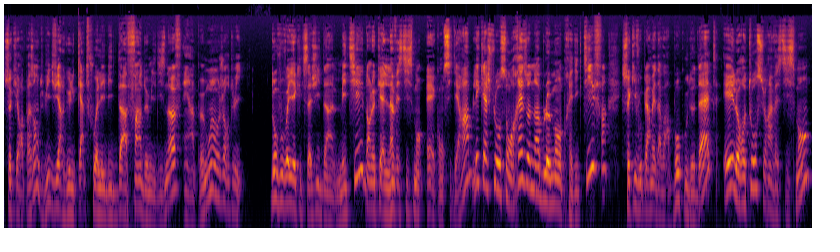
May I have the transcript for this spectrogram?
ce qui représente 8,4 fois l'EBITDA fin 2019 et un peu moins aujourd'hui. Donc vous voyez qu'il s'agit d'un métier dans lequel l'investissement est considérable, les cash flows sont raisonnablement prédictifs, ce qui vous permet d'avoir beaucoup de dettes, et le retour sur investissement,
